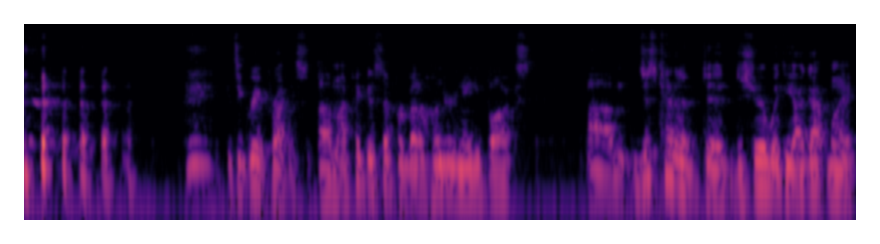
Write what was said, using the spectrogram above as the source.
it's a great price. Um, I picked this up for about 180 bucks. Um, just kind of to, to share with you, I got my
